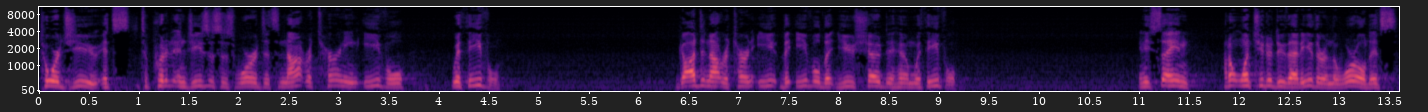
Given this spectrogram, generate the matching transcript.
towards you. It's, to put it in Jesus' words, it's not returning evil with evil. God did not return e- the evil that you showed to him with evil. And he's saying, I don't want you to do that either in the world. It's,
